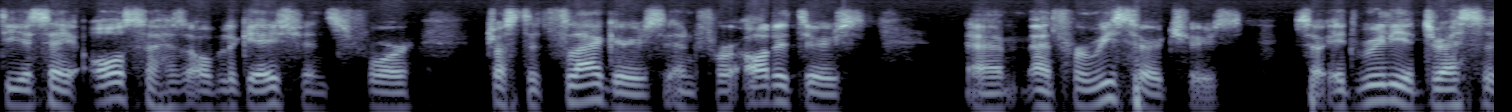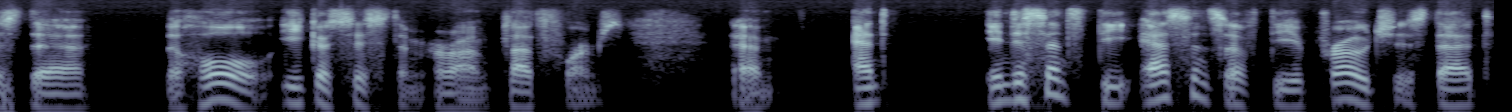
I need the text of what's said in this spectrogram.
DSA also has obligations for trusted flaggers and for auditors um, and for researchers. So it really addresses the, the whole ecosystem around platforms. Um, and in the sense, the essence of the approach is that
